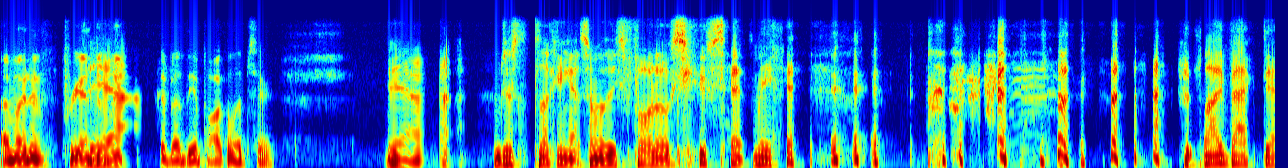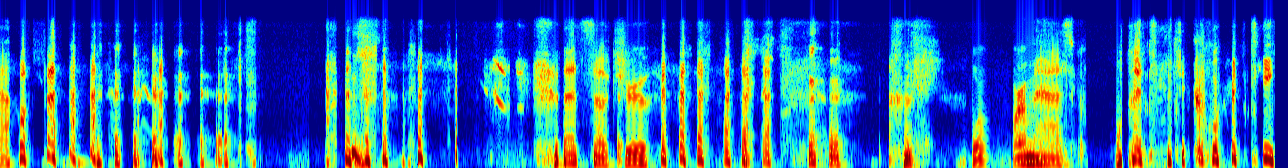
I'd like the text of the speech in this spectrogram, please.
I might have preemptively yeah. About the apocalypse here." Yeah. I'm just looking at some of these photos you sent me. Lie back down. That's so true. or, or a mask. Wanted to quarantine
